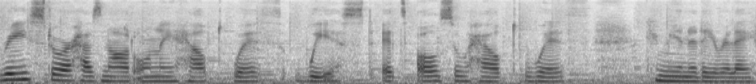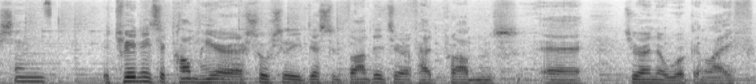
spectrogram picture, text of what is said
Restore has not only helped with waste, it's also helped with community relations. The trainees that come here are socially disadvantaged or have had problems uh, during their working life.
